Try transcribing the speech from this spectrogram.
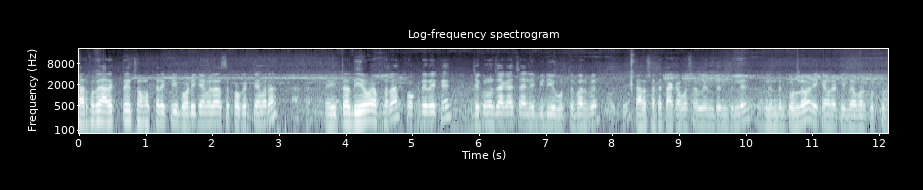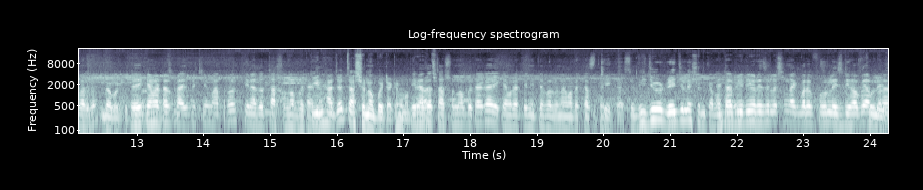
তারপরে আরেকটা চমৎকার একটি বডি ক্যামেরা আছে পকেট ক্যামেরা এইটা দিয়েও আপনারা পকেটে রেখে যে কোনো জায়গায় চাইলে ভিডিও করতে পারবেন। কারোর সাথে টাকা পয়সা লেনদেন দিলে লেনদেন করলেও এই ক্যামেরাটি ব্যবহার করতে পারবেন। করতে এই ক্যামেরাটার প্রাইস দিচ্ছি মাত্র তিন হাজার চারশো নব্বই টাকা। তিন হাজার চারশো নব্বই টাকা তিন হাজার চারশো নব্বই টাকা এই ক্যামেরাটি নিতে পারবেন আমাদের কাছ থেকে। ঠিক আছে। ভিডিও রেজুলেশন কেমন এটা ভিডিও রেজুলেশন একবারে ফুল এইচডি হবে আপনারা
